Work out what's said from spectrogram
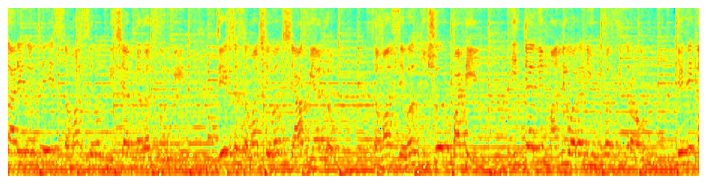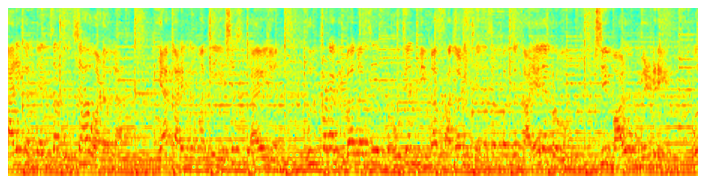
कार्यकर्ते समाजसेवक निशाद दादा चोरगे ज्येष्ठ समाजसेवक श्याम यादव समाजसेवक किशोर पाटील इत्यादी मान्यवरांनी उपस्थित राहून तेथे कार्यकर्त्यांचा उत्साह वाढवला. या कार्यक्रमाचे यशस्वी आयोजन फुलपडा विभागाचे बहुजन विकास आघाडी जनसंपर्क कार्यालय प्रमुख श्री बाळू मेंढरे व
